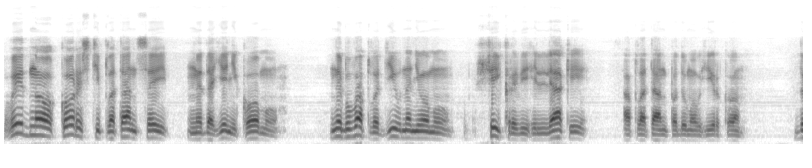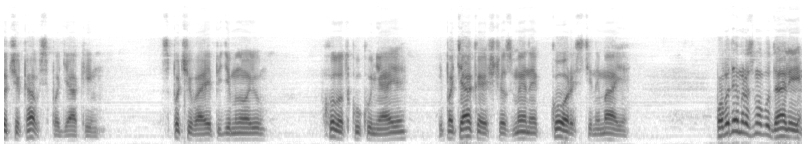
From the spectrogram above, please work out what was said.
Видно, користі платан цей не дає нікому, не бува плодів на ньому, ще й криві гілляки, а платан подумав гірко, дочекавсь подяки. Спочиває піді мною, холодку куняє і потякає, що з мене користі немає. Поведем розмову далі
